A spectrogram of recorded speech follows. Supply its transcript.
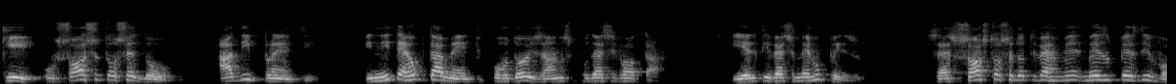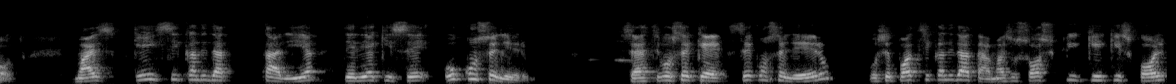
que o sócio torcedor adimplente ininterruptamente por dois anos pudesse votar e ele tivesse o mesmo peso. Certo? Só se o torcedor tiver o mesmo peso de voto. Mas quem se candidataria teria que ser o conselheiro. Certo? Se você quer ser conselheiro, você pode se candidatar, mas o sócio que, que, que escolhe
